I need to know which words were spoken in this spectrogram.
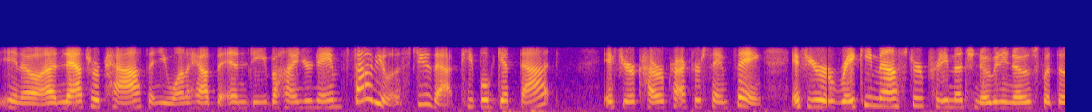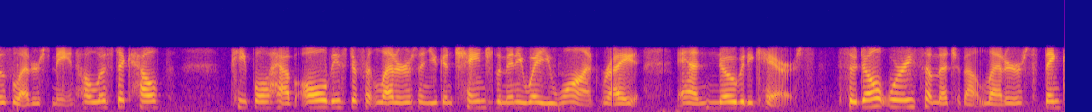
you know a naturopath and you want to have the ND behind your name, fabulous. Do that. People get that. If you're a chiropractor, same thing. If you're a Reiki master, pretty much nobody knows what those letters mean. Holistic health people have all these different letters and you can change them any way you want, right? And nobody cares. So don't worry so much about letters. Think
